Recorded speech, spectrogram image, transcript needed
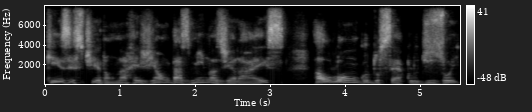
que existiram na região das Minas Gerais ao longo do século XVIII,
